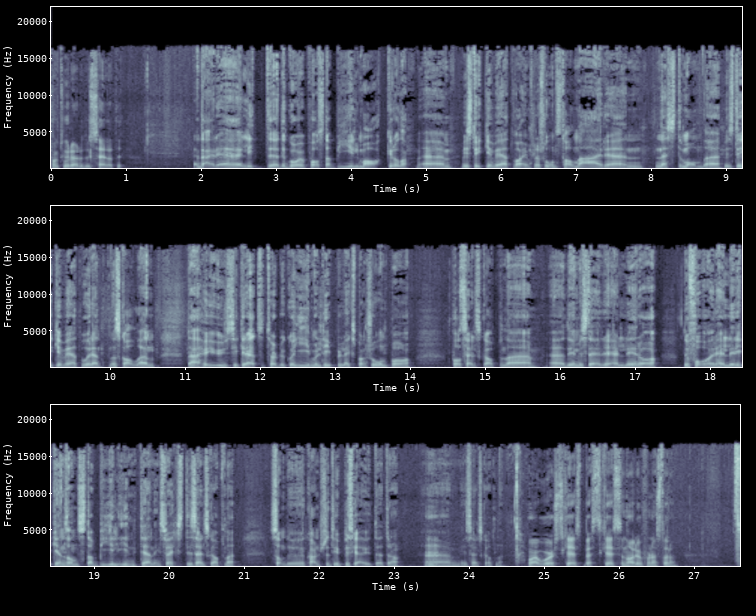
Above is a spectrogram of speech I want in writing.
faktorer er det du ser etter? Det, litt, det, går jo på stabil makro. Da. Eh, hvis du ikke vet hva inflasjonstallene er eh, neste måned, hvis du ikke vet hvor rentene skal hen, det er høy usikkerhet, så tør du ikke å gi multiple ekspansjon på, på selskapene eh, du investerer i heller. Og du får heller ikke en sånn stabil inntjeningsvekst i selskapene, som du kanskje typisk er ute etter da, mm. i selskapene. Hva er worst case, best case scenario for neste år? Da?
